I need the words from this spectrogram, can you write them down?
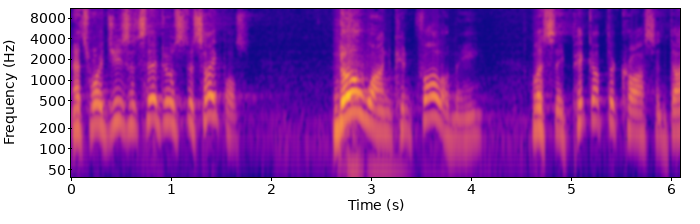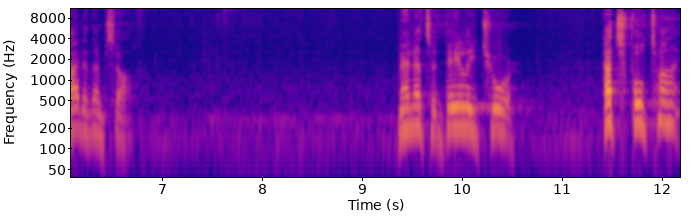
That's why Jesus said to his disciples, No one can follow me unless they pick up their cross and die to themselves. Man, that's a daily chore. That's full time.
